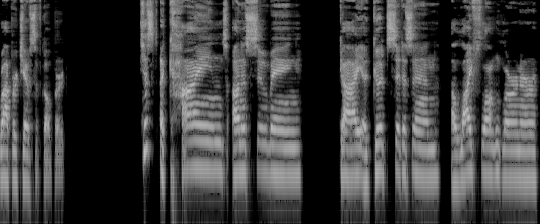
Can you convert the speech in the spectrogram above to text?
Robert Joseph Goldberg just a kind, unassuming guy, a good citizen, a lifelong learner.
